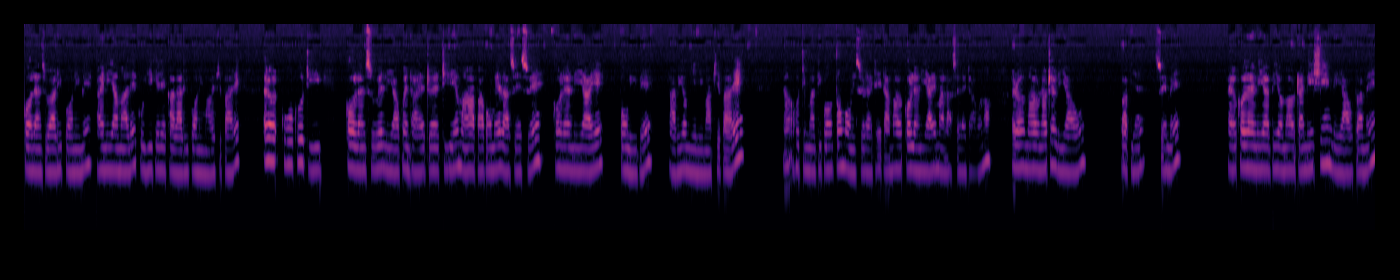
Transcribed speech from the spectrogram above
column ဆိုတာလေးပေါ်နေမယ်။ by layer မှာလည်းကိုရေးခဲ့တဲ့ color လေးပေါ်နေမှာပဲဖြစ်ပါတယ်။အဲ့တော့ကိုခုဒီ column ဆိုတဲ့ layer ဖွင့်ထားတဲ့အတွက်ဒီထဲမှာဘာပုံမဲလာဆွဲဆွဲ column layer ရဲ့ပုံတွေပဲလာပြီးတော့မြင်နေမှာဖြစ်ပါတယ်။နော်အခုဒီမှာဒီပုံ၃ပုံလေးဆွဲလိုက်တယ်ဒါမှတော့ column layer ထဲမှာလာဆွဲလိုက်တာပေါ့နော်။အဲ့တော့မတို့နောက်ထပ် layer ကိုသွားပြန်ဆွဲမယ်။အဲ column layer ပြီးတော့မှ dimension layer ကိုသွားမယ်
